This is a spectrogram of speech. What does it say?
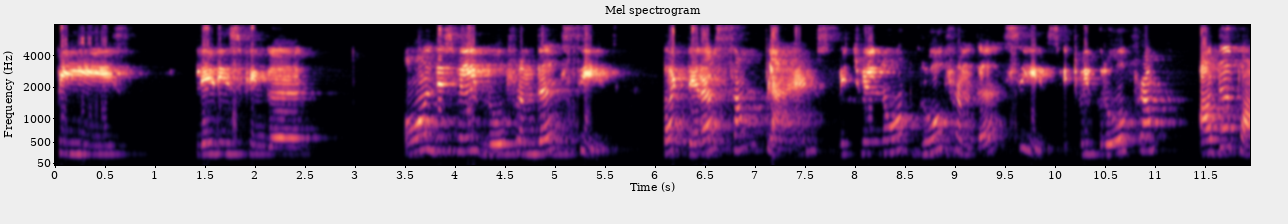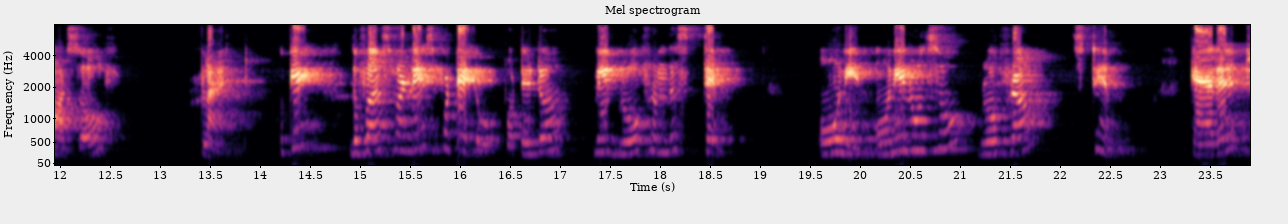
peas, lady's finger, all this will grow from the seeds. But there are some plants which will not grow from the seeds. It will grow from other parts of plant. Okay. The first one is potato. Potato will grow from the stem. Onion. Onion also grow from stem. Carrot.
